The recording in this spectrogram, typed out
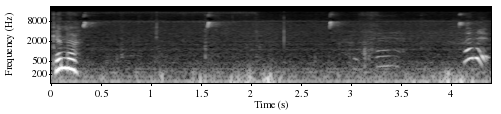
Kenna. Pet it.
